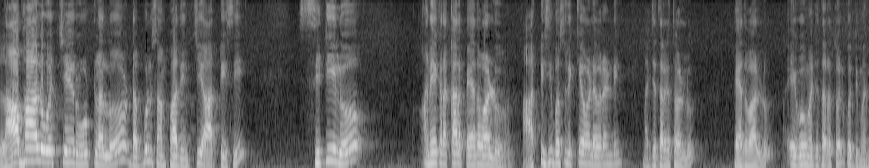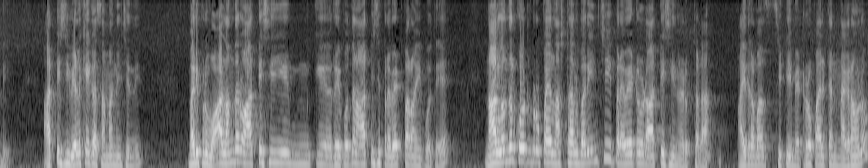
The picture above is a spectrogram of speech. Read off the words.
లాభాలు వచ్చే రూట్లలో డబ్బులు సంపాదించి ఆర్టీసీ సిటీలో అనేక రకాల పేదవాళ్ళు ఆర్టీసీ బస్సులు ఎక్కేవాళ్ళు ఎవరండి? మధ్యతరగతి వాళ్ళు పేదవాళ్ళు ఎగువ మధ్యతరగతి వాళ్ళు కొద్దిమంది. ఆర్టీసీ వీళ్ళకేగా సంబంధించింది. మరి ఇప్పుడు వాళ్ళందరూ ఆర్టీసీకి రేపొద్దున ఆర్టీసీ ప్రైవేట్ పరం అయిపోతే నాలుగు వందల కోట్ల రూపాయల నష్టాలు భరించి ప్రైవేట్ వాడు ఆర్టీసీని నడుపుతాడా? హైదరాబాద్ సిటీ మెట్రోపాలిటన్ నగరంలో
